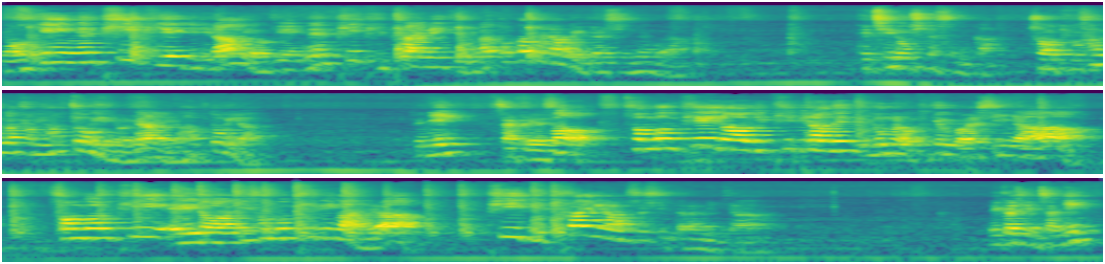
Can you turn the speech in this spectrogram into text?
여기에 있는 PB의 길이랑 여기에 있는 PB'의 길이가 똑같다라고 얘기할 수 있는 거야. 대칭 이동시켰으니까. 저 두 삼각형이 합동이에요. 얘랑 얘가 합동이야. 됐니? 자 그래서 성분 PA 더하기 PB라는 이동을 어떻게 구할 수 있냐? 선분 PA 더하기 선분 PB가 아니라 P, B 프라임이라고 쓸 수 있다는 얘기야. 여기까지 괜찮니?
